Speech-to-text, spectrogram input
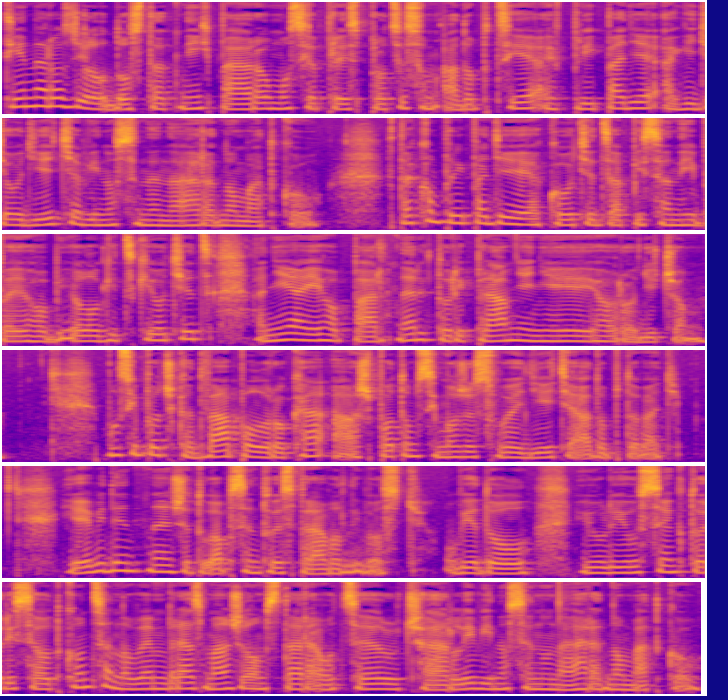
Tie na rozdiel od ostatných párov musia prejsť procesom adopcie aj v prípade, ak ide o dieťa vynosené náhradnou matkou. V takom prípade je ako otec zapísaný iba jeho biologický otec a nie aj jeho partner, ktorý právne nie je jeho rodičom. Musí počkať 2,5 roka a až potom si môže svoje dieťa adoptovať. Je evidentné, že tu absentuje spravodlivosť. Uviedol Juliusen, ktorý sa od konca novembra s manželom stará o dceru Charlie vynosenú náhradnou matkou.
